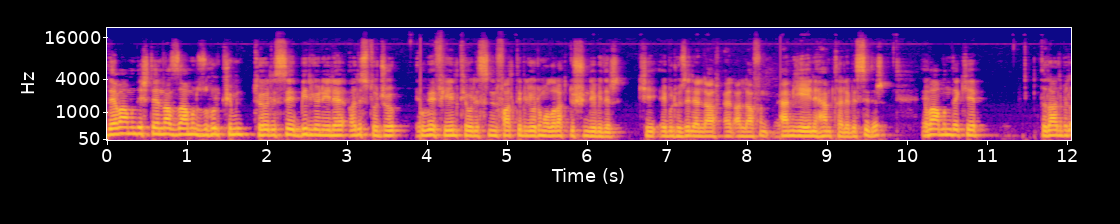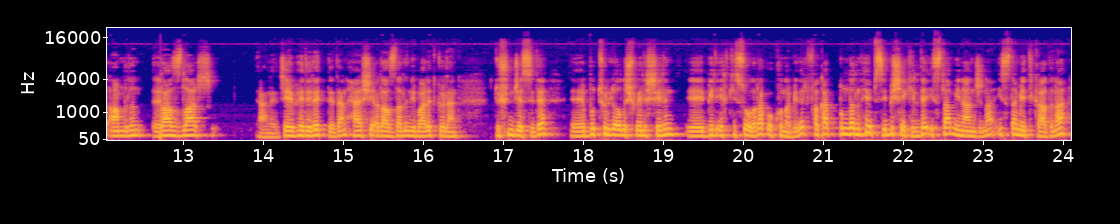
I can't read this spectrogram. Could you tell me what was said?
devamında işte Nazzam'ın zuhur kümün teorisi bir yönüyle Aristocu ve fiil teorisinin farklı bir yorum olarak düşünülebilir ki Ebu'l Hüzeyl el-Allaf'ın hem yeğeni hem talebesidir. Devamındaki Dırar bir Amr'ın razlar yani cevheri reddeden her şey arazlardan ibaret gören düşüncesi de e, bu türlü alışverişlerin e, bir etkisi olarak okunabilir. Fakat bunların hepsi bir şekilde İslam inancına, İslam itikadına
